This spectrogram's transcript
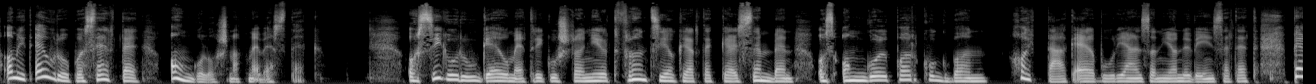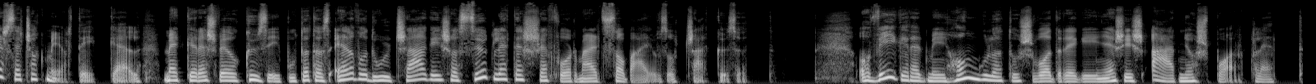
amit Európa szerte angolosnak neveztek. A szigorú geometrikusra nyírt francia kertekkel szemben az angol parkokban hagyták elburjánzani a növényzetet, persze csak mértékkel, megkeresve a középutat az elvadultság és a szögletesre formált szabályozottság között. A végeredmény hangulatos, vadregényes és árnyas park lett,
